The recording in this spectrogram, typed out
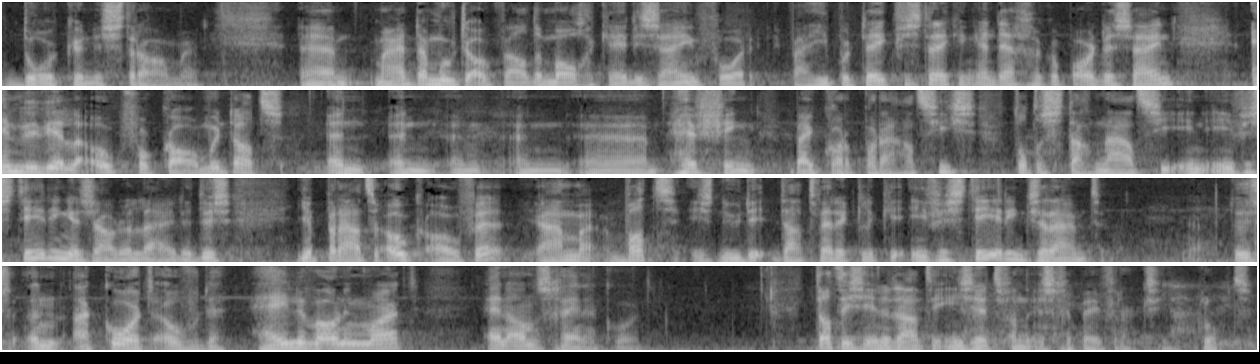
door kunnen stromen. maar dan moeten ook wel de mogelijkheden zijn... voor waar hypotheekverstrekking en dergelijke op orde zijn. En we willen ook voorkomen dat een, een, een, een heffing bij corporaties... tot een stagnatie in investeringen zouden leiden. Dus je praat ook over, ja, maar wat is nu de daadwerkelijke investeringsruimte? Ja, dus een akkoord over de hele woningmarkt en anders geen akkoord? Dat is inderdaad de inzet van de SGP-fractie, klopt.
